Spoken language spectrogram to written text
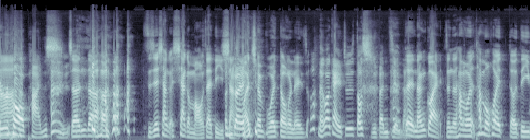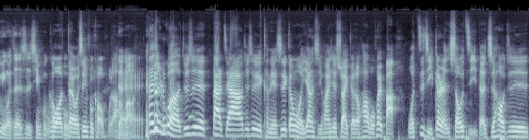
若磐石。真的。直接像个下个毛在地上，完全不会动的那一种。难怪看也就是都十分简单。对，难怪真的他们会 他们会得第一名，我真的是心服口服。我对我心服口服了，好对不好？但是如果就是大家就是可能也是跟我一样喜欢一些帅哥的话，我会把我自己个人收集的之后就是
